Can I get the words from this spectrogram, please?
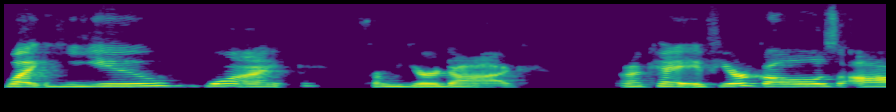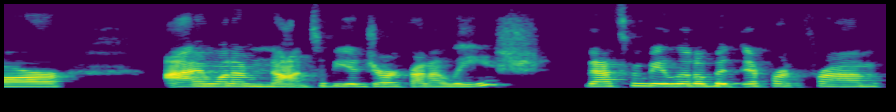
what you want from your dog. Okay, if your goals are, I want him not to be a jerk on a leash, that's going to be a little bit different from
